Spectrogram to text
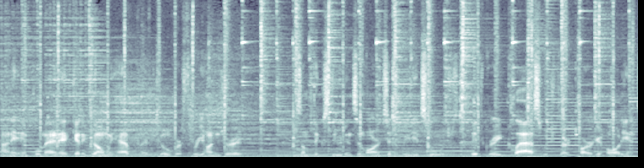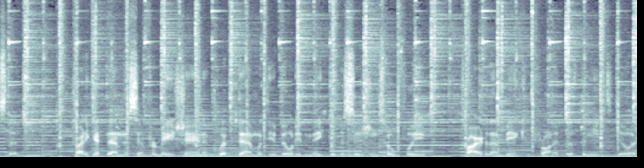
kind of implement it, get it going. We have think, over 300 something students in Lawrence Intermediate School, which is a fifth grade class, which is our target audience to try to get them this information, equip them with the ability to make good decisions, hopefully prior to them being confronted with the need to do it.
